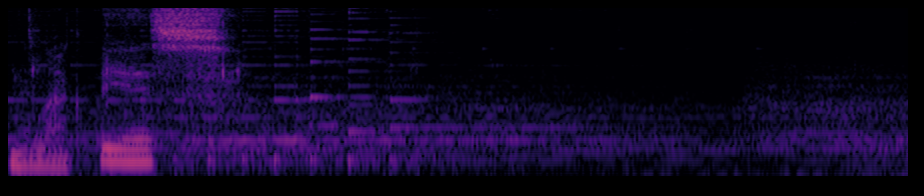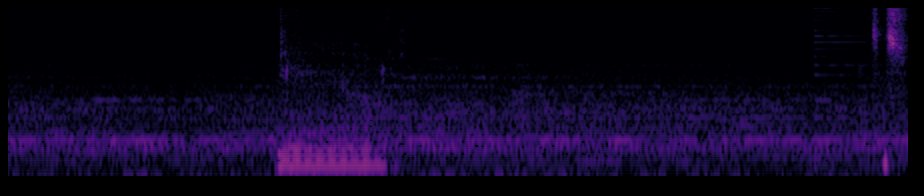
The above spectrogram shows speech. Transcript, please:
And then like this. Yeah. Just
